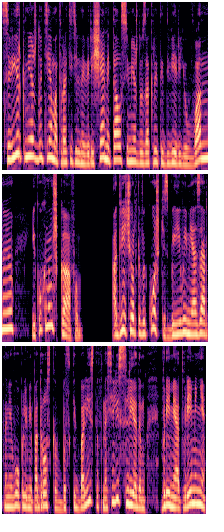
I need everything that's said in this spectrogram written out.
Цвирк, между тем, отвратительно вереща, метался между закрытой дверью в ванную и кухонным шкафом, а две чертовы кошки с боевыми азартными воплями подростков-баскетболистов носились следом, время от времени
